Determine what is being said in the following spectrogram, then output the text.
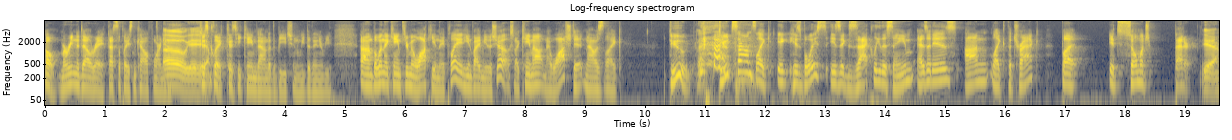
oh, Marina Del Rey, that's the place in California. Oh, yeah, yeah, Just yeah. clicked because he came down to the beach and we did the interview. Um, but when they came through Milwaukee and they played, he invited me to the show. So I came out and I watched it and I was like, dude, dude sounds like it, his voice is exactly the same as it is on like the track, but it's so much better. Yeah,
